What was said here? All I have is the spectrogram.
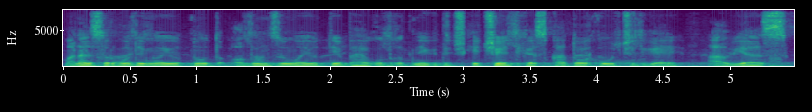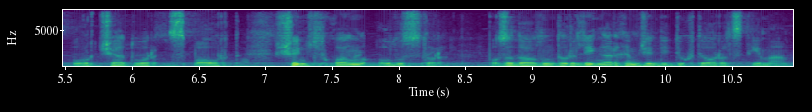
Манай сургуулийн оюутнууд олон зүүн оюутны байгууллагад нэгдэж хичээлэхээс гадуурх үйлчилгээ, авьяас, ур чадвар, спорт, шинжлэх ухаан улс төр бусад олон төрлийн арга хэмжээнд идэвхтэй оролцдог юм аа.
